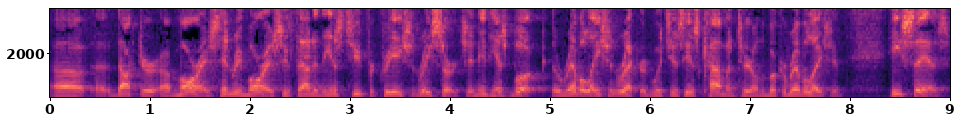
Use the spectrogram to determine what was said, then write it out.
uh, uh, Dr. uh, Morris, Henry Morris, who founded the Institute for Creation Research. And in his book, The Revelation Record, which is his commentary on the book of Revelation, he says,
